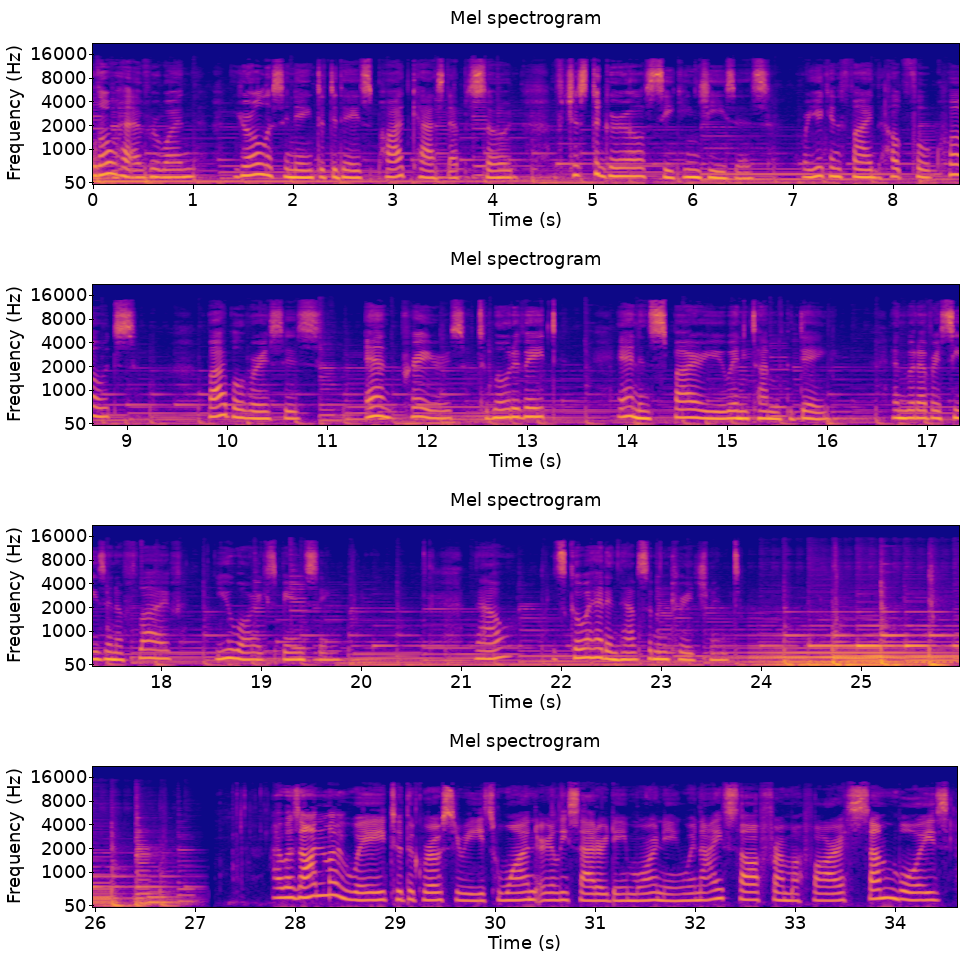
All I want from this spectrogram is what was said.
Aloha, everyone. You're listening to today's podcast episode of Just a Girl Seeking Jesus, where you can find helpful quotes, Bible verses, and prayers to motivate and inspire you any time of the day and whatever season of life you are experiencing. Now, let's go ahead and have some encouragement. Was on my way to the groceries one early Saturday morning when I saw from afar some boys,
